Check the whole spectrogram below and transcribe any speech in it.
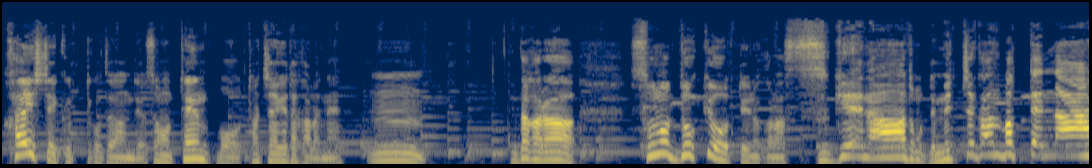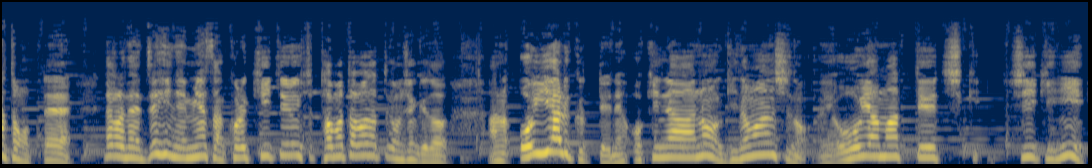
返していくってことなんだよ。その店舗を立ち上げたからね。うん。だから、その度胸っていうのかな、すげえなーと思って、めっちゃ頑張ってんなーと思って、だからね、ぜひね、皆さんこれ聞いてる人たまたまだったかもしれんけど、あの、追い歩くっていうね、沖縄の宜野湾市の、えー、大山っていう地地域に、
